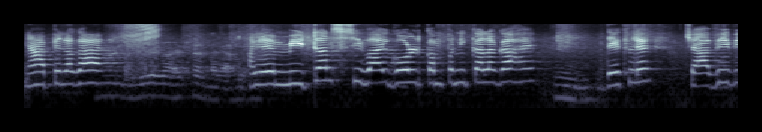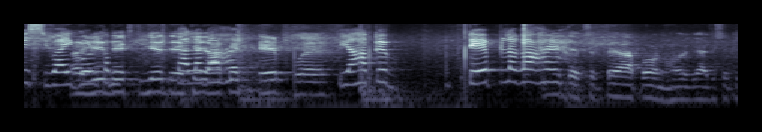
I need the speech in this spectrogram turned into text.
यहाँ पे लगा है। हाँ, ये मीटर सिवाई गोल्ड कंपनी का लगा है। हम्म। देख ले चाबी भी सिवाई गोल्ड ये देख ये का देखिए लगा यहाँ पे है। टेप है। यहाँ पे टेप लगा है। ये देख सकते हैं आप ऑन हो गया जैसे कि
